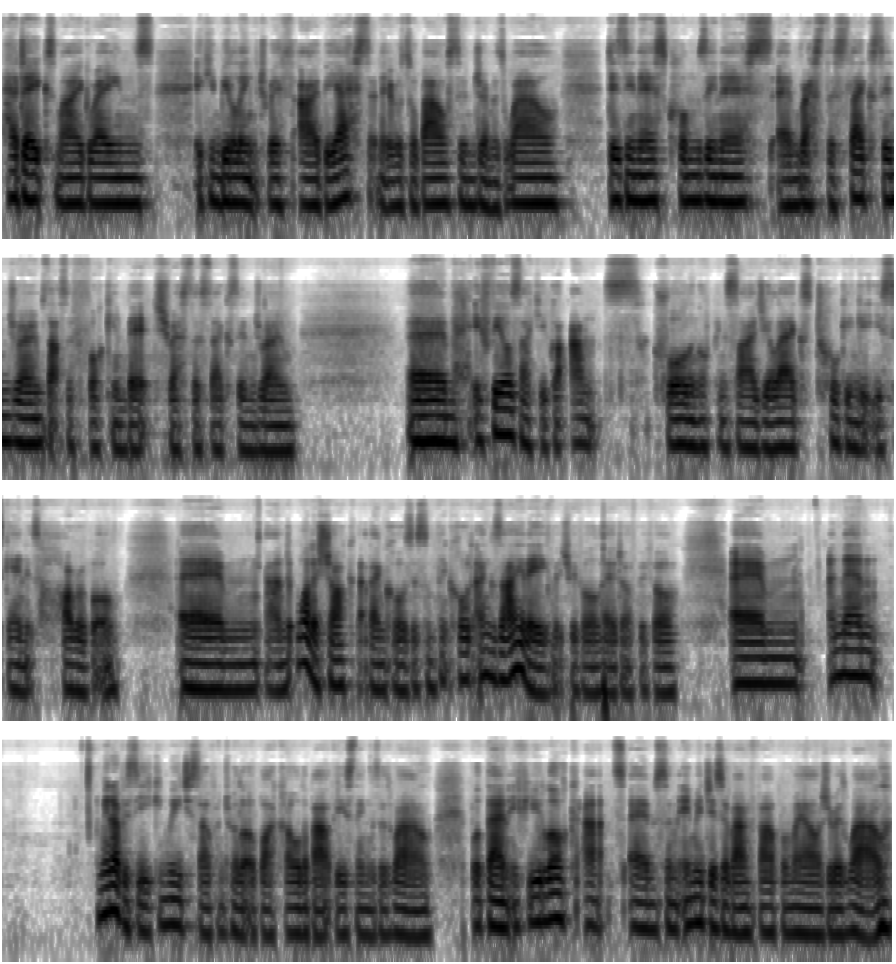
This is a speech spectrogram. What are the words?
Headaches, migraines. It can be linked with IBS and irritable bowel syndrome as well. Dizziness, clumsiness, and um, restless leg syndromes. That's a fucking bitch. Restless leg syndrome. Um, it feels like you've got ants crawling up inside your legs, tugging at your skin. It's horrible. Um, and what a shock that then causes something called anxiety, which we've all heard of before. Um, and then, I mean, obviously, you can read yourself into a little black hole about these things as well. But then, if you look at um, some images around fibromyalgia as well,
